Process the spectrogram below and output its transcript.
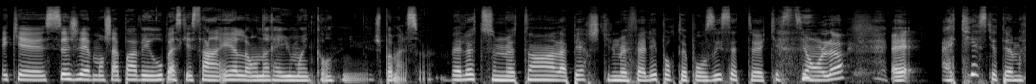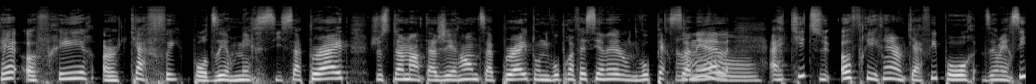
Fait que ça, je lève mon chapeau à Véro parce que sans elle, on aurait eu moins de contenu. Je suis pas mal sûre. Ben là, tu me tends la perche qu'il me fallait pour te poser cette euh, question-là. Euh, à qui est-ce que tu aimerais offrir un café pour dire merci? Ça peut être justement ta gérante, ça peut être au niveau professionnel, au niveau personnel. Oh. À qui tu offrirais un café pour dire merci?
